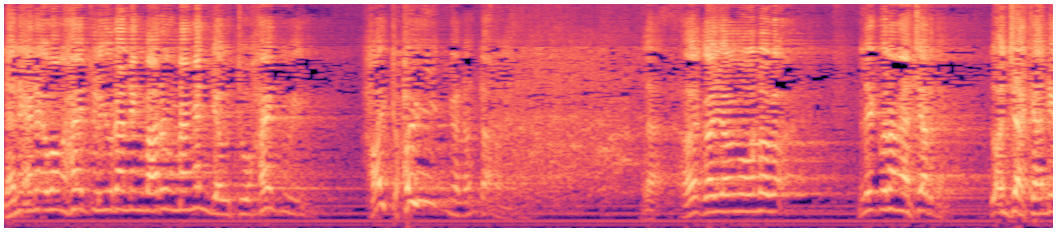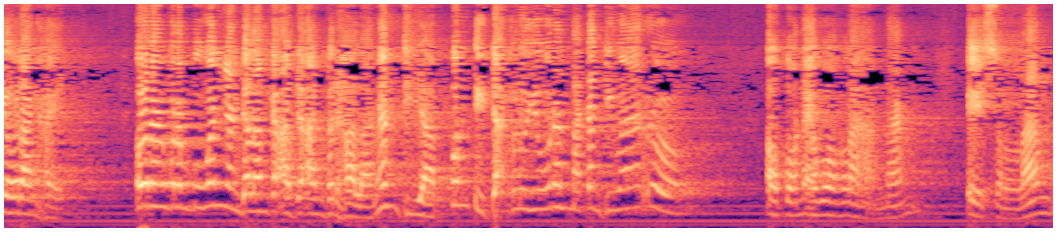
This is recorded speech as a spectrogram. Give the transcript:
Lah nek ana wong haid keluyuran ning warung mangan ya udah haid kuwi. Haid haid ngono ta. Lah kaya ngono kok. Lek kurang ajar ta. Lo jagani orang haid. Orang perempuan yang dalam keadaan berhalangan dia pun tidak keluyuran makan di warung. Apa nek wong lanang Islam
